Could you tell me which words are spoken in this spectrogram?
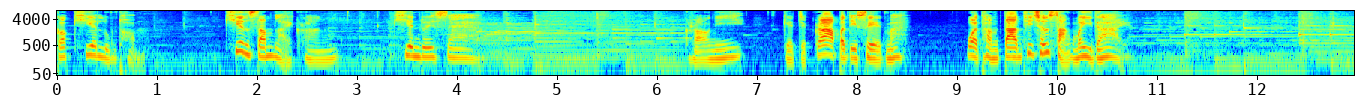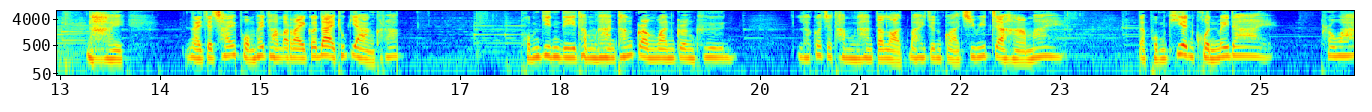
ก็เคี่ยนลุงทอม เคี่ยนซ้ำหลายครั้ง เคี่ยนด้วยแซ่คราวนี้แกจะกล้าปฏิเสธไหมว่าทำตามที่ฉันสั่งไม่ได้ นาย นายจะใช้ผมให้ทำอะไรก็ได้ทุกอย่างครับ ผมยินดีทำงานทั้งกลางวันกลางคืน แล้วก็จะทำงานตลอดไปจนกว่าชีวิตจะหาไม่ แต่ผมเคี่ยนคนไม่ได้ เพราะว่า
